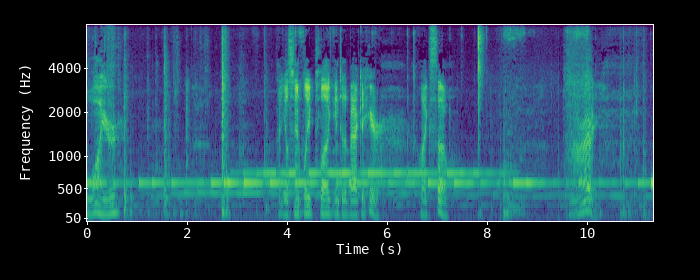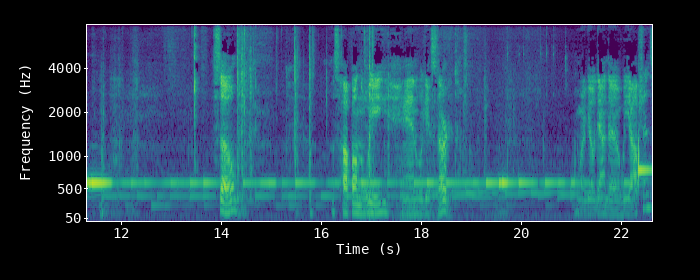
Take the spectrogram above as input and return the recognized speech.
wire you'll simply plug into the back of here, like so. Alrighty. So, let's hop on the Wii and we'll get started. You want to go down to Wii options,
